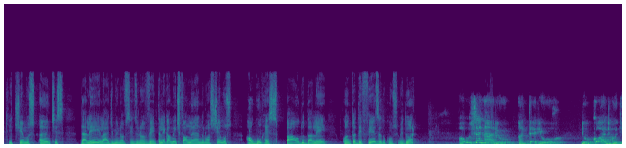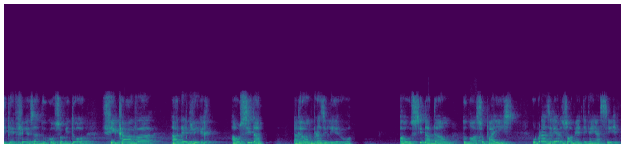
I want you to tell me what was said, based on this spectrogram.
que tínhamos antes da lei lá de 1990? Legalmente falando, nós tínhamos algum respaldo da lei quanto à defesa do consumidor? O cenário anterior do Código de Defesa do Consumidor ficava a dever ao cidadão brasileiro, ao cidadão do nosso país. O brasileiro somente vem a ser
